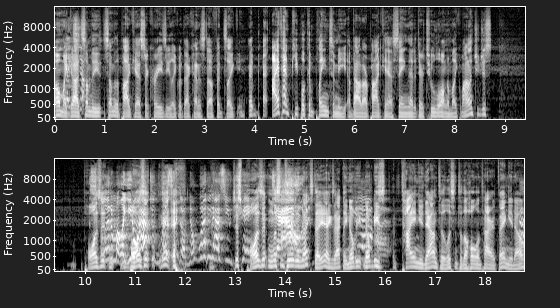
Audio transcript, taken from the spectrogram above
oh my Like, god, so- some of these some of the podcasts are crazy, like with that kind of stuff. It's like I, I've had people complain to me about our podcast, saying that they're too long. I'm like, why don't you just pause Split it? 'em up. Like you don't have it- to yeah. listen. to No one has you. just pause it and listen to it the next day. Yeah, exactly. Nobody nobody's tying you down to listen to the whole entire thing. You know,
